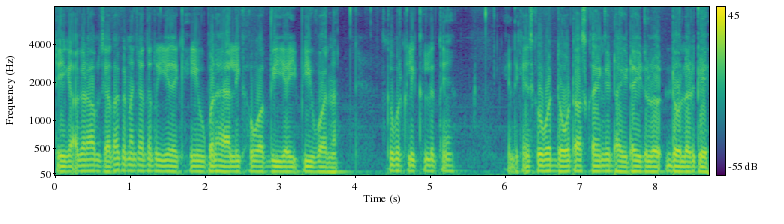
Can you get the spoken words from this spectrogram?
ठीक है, अगर आप ज़्यादा करना चाहते हैं तो ये देखें, ये ऊपर है, लिखा हुआ वी आई पी वन इसके ऊपर क्लिक कर लेते हैं। ये देखें, इसके ऊपर दो टास्क आएँगे, ढाई ढाई डॉलर के।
